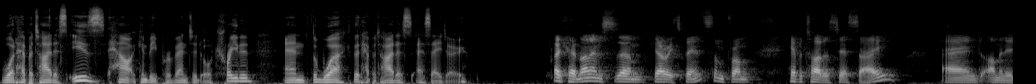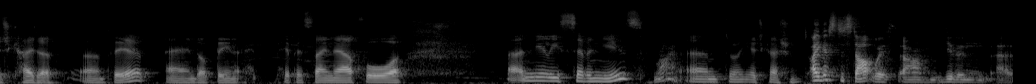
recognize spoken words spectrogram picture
what hepatitis is, how it can be prevented or treated, and the work that Hepatitis SA do. Okay, my name's um, Gary Spence. I'm from Hepatitis SA, and I'm an educator um, there, and I've been at Hep SA now for uh, nearly seven years. Right. Um, doing education. I guess to start with, um, given uh,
